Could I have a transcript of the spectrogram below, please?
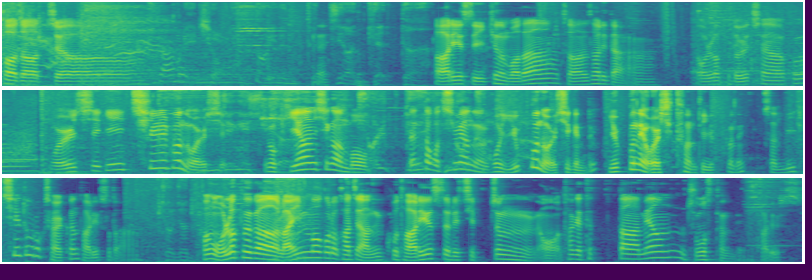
터졌죠 네. 지 않겠다. 아리우스 EQ는 뭐다? 전설이다. 올라프 노이체하고 월식이 7분 월식. 이거 기한 시간 뭐 뺀다고 치면은 거의 6분 월식인데? 6분의 월식도 안돼 6분에? 진짜 미치도록 잘 큰 다리우스다. 방금 올라프가 라인 먹으러 가지 않고 다리우스를 집중 어, 타겟했다면 죽었을 텐데 다리우스.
